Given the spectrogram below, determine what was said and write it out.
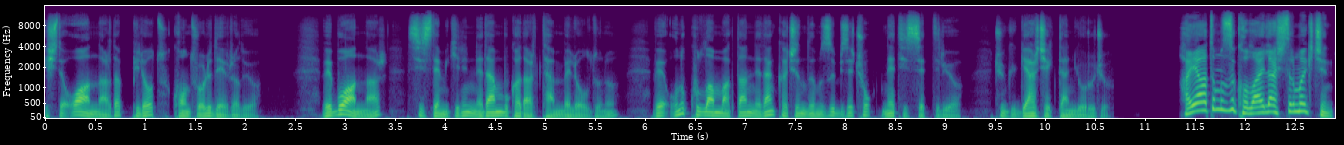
işte o anlarda pilot kontrolü devralıyor. Ve bu anlar Sistem 2'nin neden bu kadar tembel olduğunu ve onu kullanmaktan neden kaçındığımızı bize çok net hissettiriyor. Çünkü gerçekten yorucu. Hayatımızı kolaylaştırmak için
